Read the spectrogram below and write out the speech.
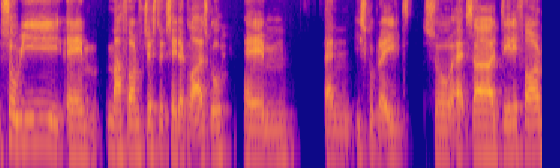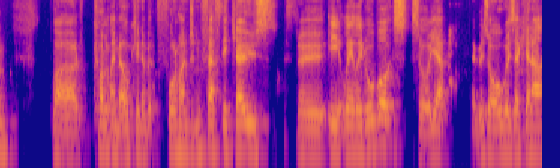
So we, um, my farm's just outside of Glasgow, um, in East Kilbride. So it's a dairy farm. We're currently milking about 450 cows through eight Lely robots. So yeah, it was always a kind of,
